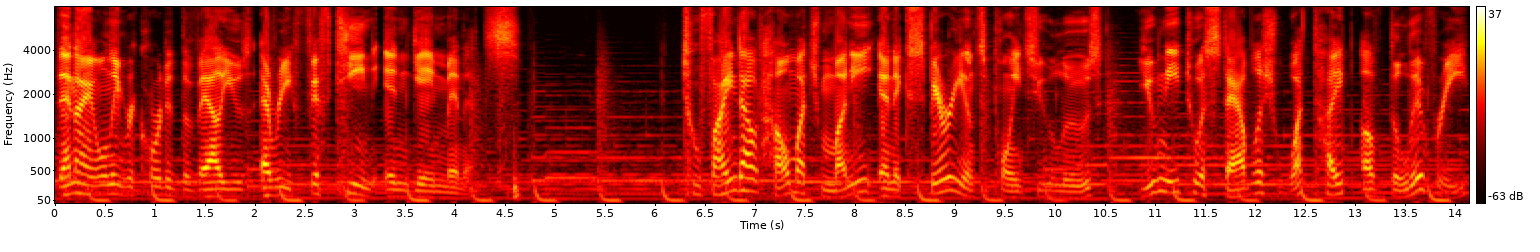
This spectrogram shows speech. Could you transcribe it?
then I only recorded the values every 15 in-game minutes. To find out how much money and experience points you lose, you need to establish what type of delivery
